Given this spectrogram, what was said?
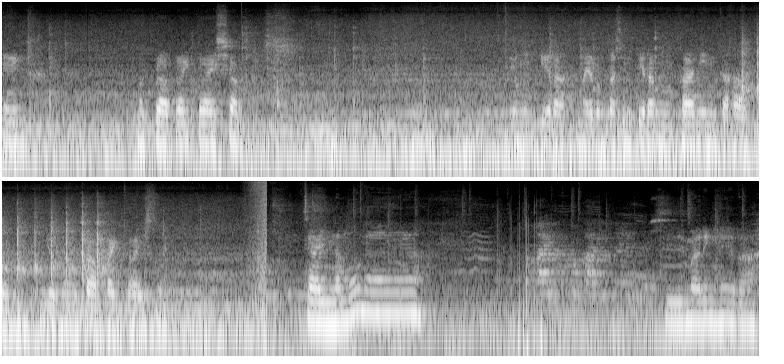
egg. Magpa-fried rice siya. Yung tira, mayroon kasing tirang kanin kahapon. Yun yung fried rice niya. Kain na muna. Si Maring Hera.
